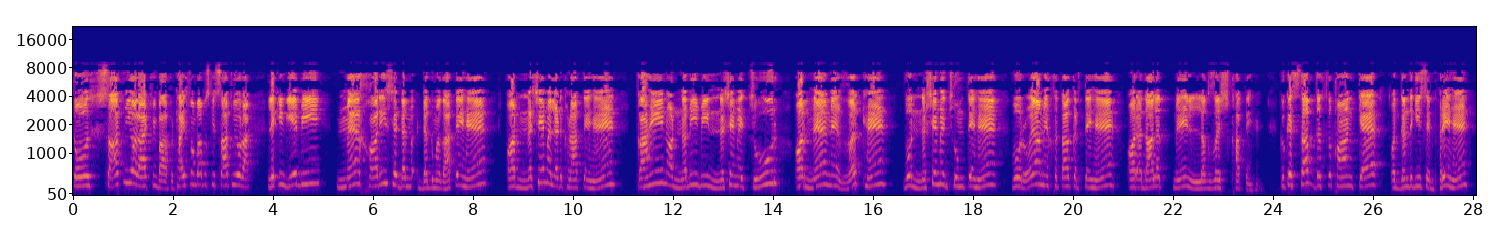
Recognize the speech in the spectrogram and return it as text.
तो सातवीं और आठवीं बाब अट्ठाईसवां बाब उसकी सातवीं और आठ लेकिन ये भी मैं खारी से डगमगाते हैं और नशे में लड़खड़ाते हैं, काहिन और नबी भी नशे में चूर और मैं में गर्क हैं, वो नशे में झूमते हैं, वो रोया में खता करते हैं और अदालत में लग्जश खाते हैं। क्योंकि सब दस्तखान कै और गंदगी से भरे हैं,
